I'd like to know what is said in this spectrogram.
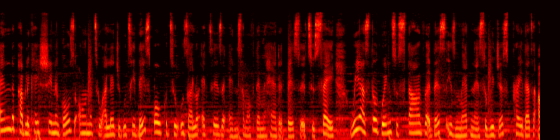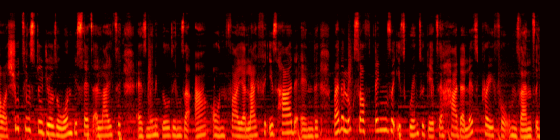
And the publication goes on to allege Guti they spoke to Uzalo actors and some of them had this to say. We are still going to starve. This is madness. We just pray that our shooting studios won't be set alight as many buildings are on fire. Life is hard and by the looks of things it's going to get harder. Let's pray for Umzansi.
